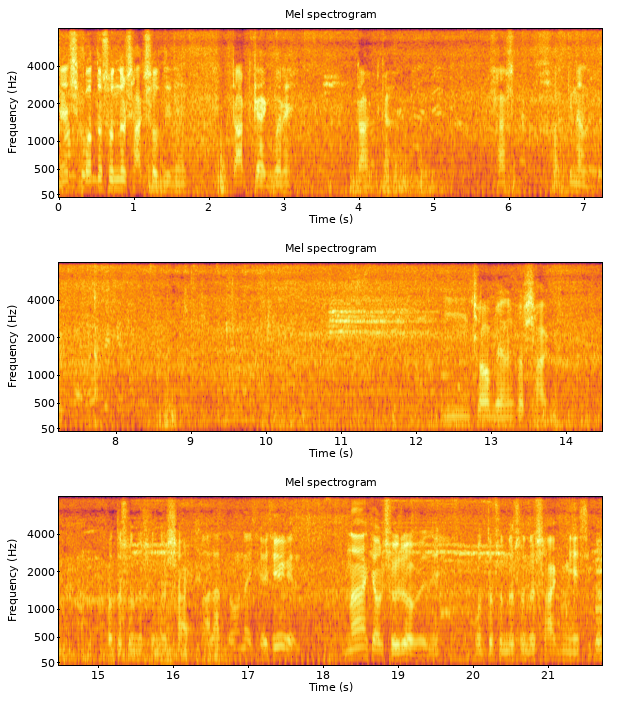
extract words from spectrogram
বেশ কত সুন্দর শাক সবজি দেয়। টাটকা একবারে। টাটকা। শাক শাক কিনা লাগে সব পর শাক। কত সুন্দর সুন্দর শাক। বাজার তো মনে শেষ হয়ে গেছে। না কেবল শুরু হবে যে? কত সুন্দর সুন্দর শাক নিয়েছি গো।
